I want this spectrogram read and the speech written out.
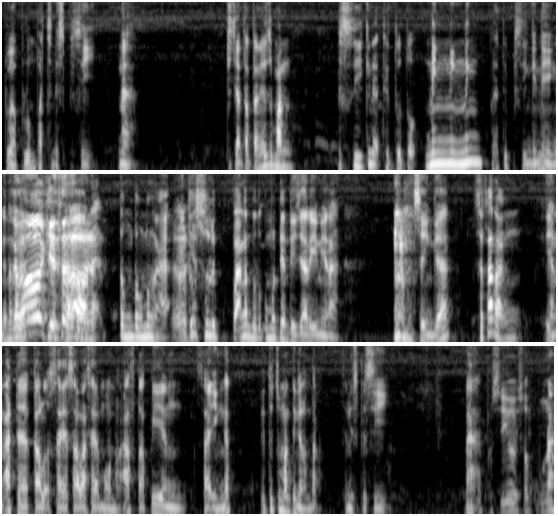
24 jenis besi. Nah, di catatannya cuman besi kini ditutup ning ning ning berarti besi gini kan Oh, gitu. oh, nek tung tung tung nggak, Oh, itu sulit banget untuk kemudian dicari ini nah sehingga sekarang yang ada kalau saya salah saya mohon maaf tapi yang saya ingat itu cuma tinggal empat jenis besi nah Besi yo iso punah.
